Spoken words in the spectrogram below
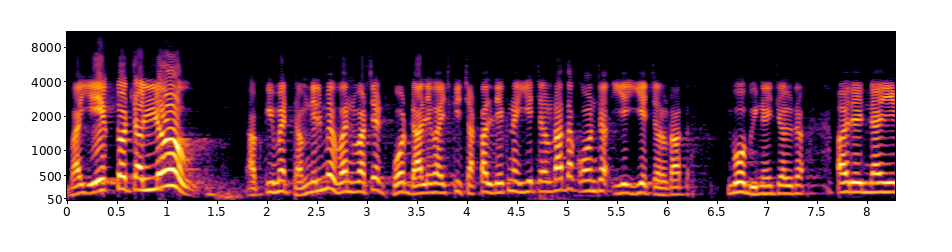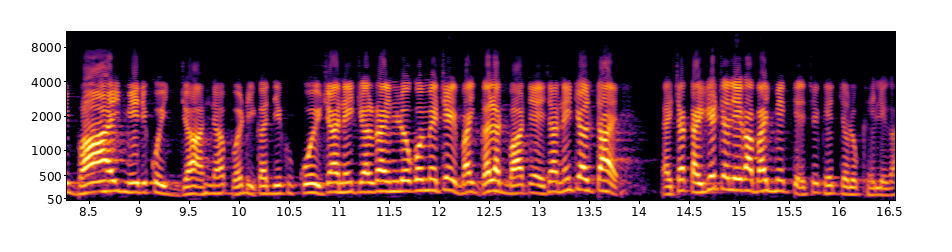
भाई एक तो चल। लो अब की मैं थंबनेल में वन वर्सेस फोर डालेगा, इसकी शक्ल देखना, ये चल रहा था, कौन सा? ये ये चल रहा था, वो भी नहीं चल रहा। अरे नहीं भाई, मेरी कोई जानना पड़ेगा देखो कोई सा नहीं चल रहा इन लोगों में से, भाई गलत बात है, ऐसा नहीं चलता है। ऐसा कैसे चलेगा भाई? मैं कैसे खेल, चलो खेलेगा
